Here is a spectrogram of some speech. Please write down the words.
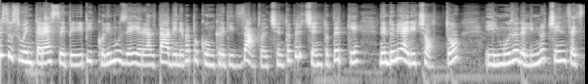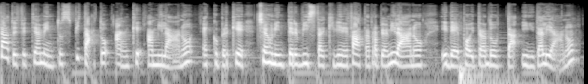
Questo suo interesse per i piccoli musei in realtà viene proprio concretizzato al 100% perché nel 2018 il Museo dell'Innocenza è stato effettivamente ospitato anche a Milano, ecco perché c'è un'intervista che viene fatta proprio a Milano ed è poi tradotta in italiano.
